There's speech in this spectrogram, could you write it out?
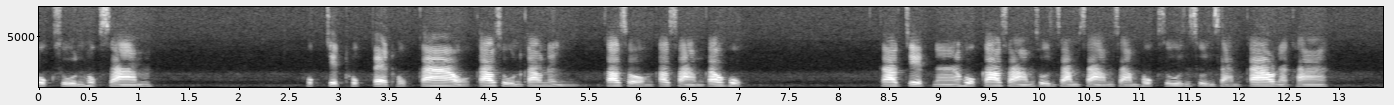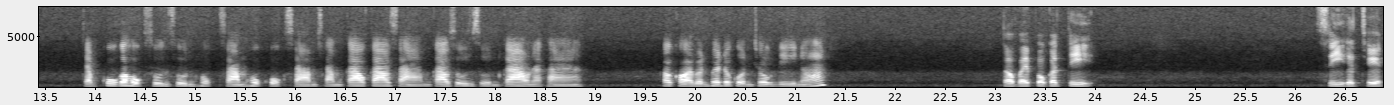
หกศูนย์หกสามหกเจ็ดหกแปดหกเก้าเก้าศูนย์เก้าหนึ่งเก้าสองเก้าสามเก้าหกเก้าเจ็ดนะหกเก้าสามศูนย์สามสามสามหกศูนย์ศูนย์สามเก้านะคะ จับคู่ก็หกศูนย์ศูนย์หกสามหกหกสามสามเก้าเก้าสามเก้าศูนย์ศูนย์เก้านะคะ ก็ขอให้เพื่อนๆทุกคนโชคดีเนาะต่อไปปกติสี่กับเจ็ด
